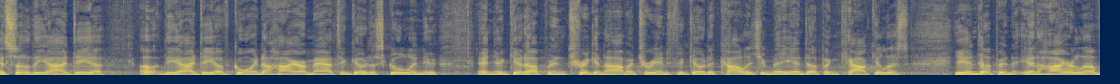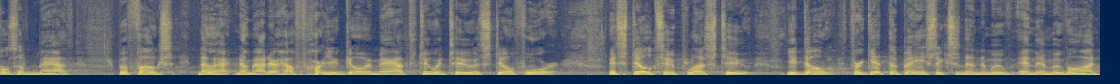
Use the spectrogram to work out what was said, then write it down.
And so the idea, uh, the idea of going to higher math, you go to school and you, and you get up in trigonometry, and if you go to college, you may end up in calculus. You end up in, in higher levels of math. But folks, no, no matter how far you go in math, two and two is still four. It's still two plus two. You don't forget the basics and then move and then move on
